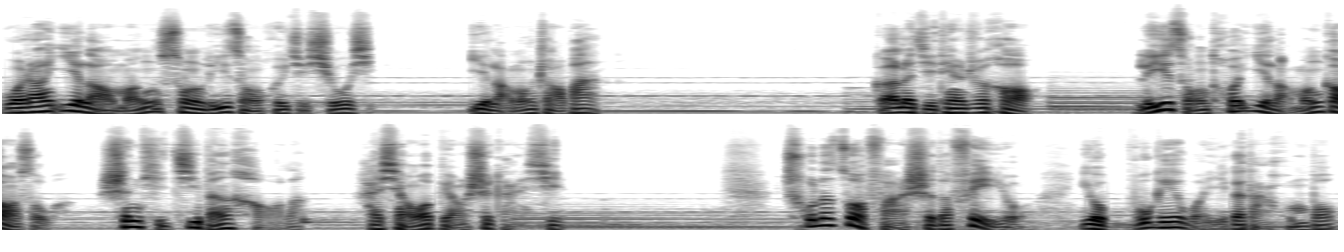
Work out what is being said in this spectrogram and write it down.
我让易老蒙送李总回去休息，易老蒙照办了。隔了几天之后，李总托易老蒙告诉我身体基本好了，还向我表示感谢。除了做法事的费用，又补给我一个大红包。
